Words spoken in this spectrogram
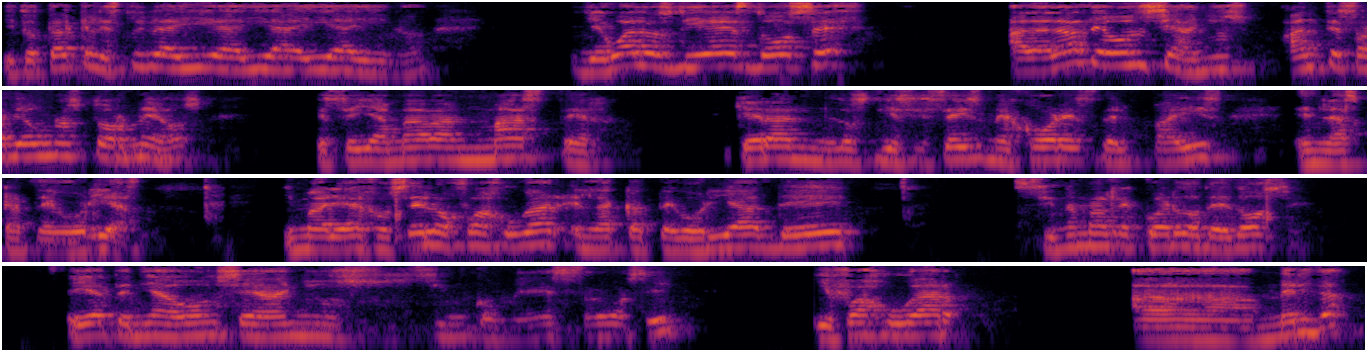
y total que le estuve ahí, ahí, ahí, ahí, ¿no? Llegó a los 10, 12, a la edad de 11 años, antes había unos torneos que se llamaban Master, que eran los 16 mejores del país en las categorías. Y María José lo fue a jugar en la categoría de, si no mal recuerdo, de 12. Ella tenía 11 años, 5 meses, algo así, y fue a jugar a Mérida.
